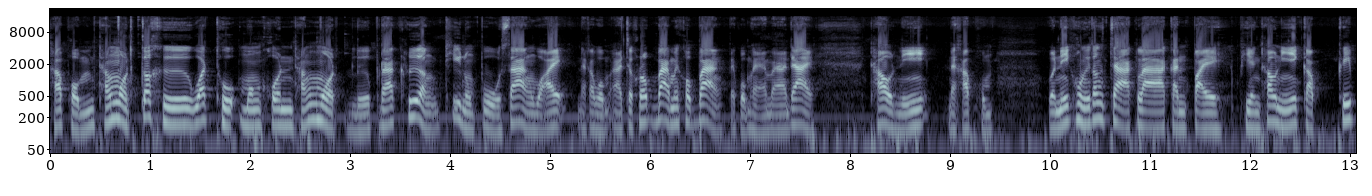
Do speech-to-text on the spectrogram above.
ครับผมทั้งหมดก็คือวัตถุมงคลทั้งหมด หรือพระเครื่องที่หลวงปู่สร้างไว้นะครับผมอาจจะครบบ้างไม่ครบบ้าง แต่ผมหามาได้เท่านี้นะครับผมวันนี้คงจะต้องจากลากันไปเพียงเท่านี้กับคลิป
